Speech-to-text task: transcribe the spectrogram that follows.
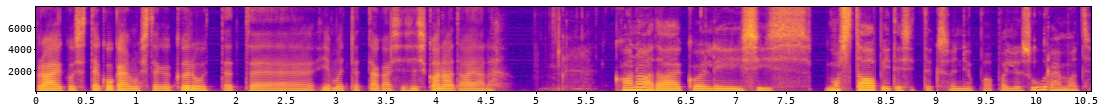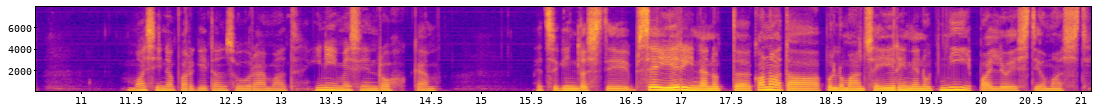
praeguste kogemustega kõrvutad eh, ja mõtled tagasi siis Kanada ajale? Kanada aeg oli siis, mastaabid esiteks on juba palju suuremad, masinapargid on suuremad, inimesi on rohkem et see kindlasti, see ei erinenud, Kanada põllumajandus ei erinenud nii palju Eesti omast.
